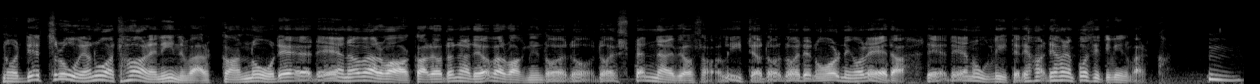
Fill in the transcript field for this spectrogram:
No, det tror jag nog att har en inverkan. No, det, det är en övervakare och den här övervakningen då, då, då spänner vi oss lite och då, då är det nog ordning och reda. Det, det är nog lite, det har, det har en positiv inverkan. Mm.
